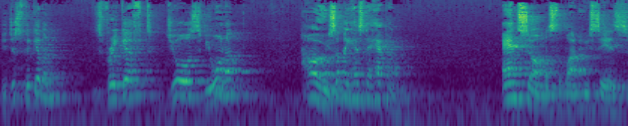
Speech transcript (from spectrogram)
you're just forgiven. It's a free gift. It's yours if you want it. No, something has to happen. Anselm is the one who says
